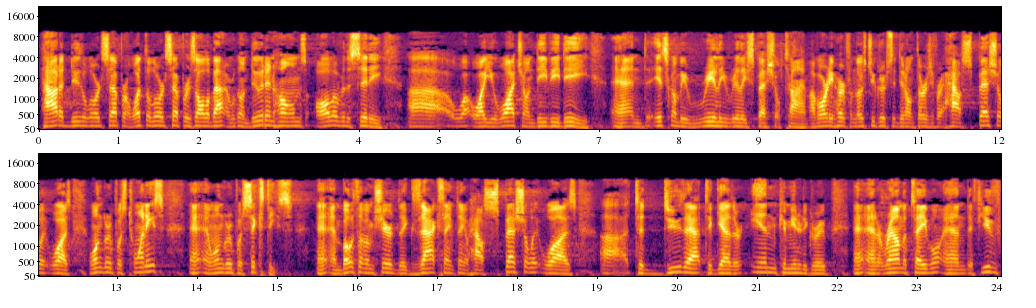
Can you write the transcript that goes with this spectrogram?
how to do the Lord's Supper and what the Lord's Supper is all about. And we're going to do it in homes all over the city uh, while you watch on DVD. And it's going to be really, really special time. I've already heard from those two groups that did on Thursday for how special it was. One group was 20s and, and one group was 60s. And, and, both of them shared the exact same thing of how special it was uh, to do that together in community group and, and around the table. And if you've,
